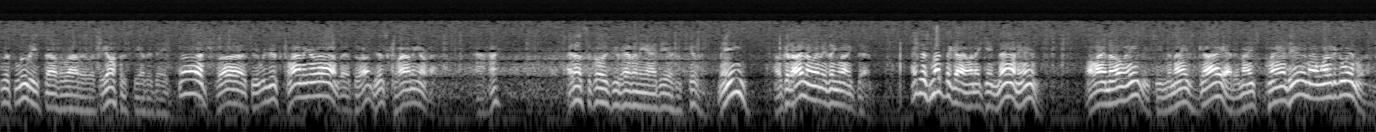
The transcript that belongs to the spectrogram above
with Luis Alvarado at the office the other day. What fuss? We were just clowning around, that's all. Just clowning around. Uh-huh. I don't suppose you'd have any idea who killed him. Me? How could I know anything like that? I just met the guy when I came down here. All I know is he seemed a nice guy, had a nice plant here, and I wanted to go in with him.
